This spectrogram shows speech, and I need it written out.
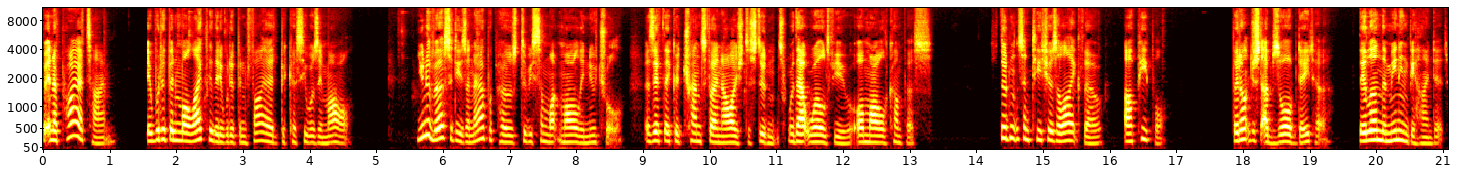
but in a prior time, it would have been more likely that he would have been fired because he was immoral. Universities are now proposed to be somewhat morally neutral, as if they could transfer knowledge to students without worldview or moral compass. Students and teachers alike, though, are people. They don't just absorb data, they learn the meaning behind it,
